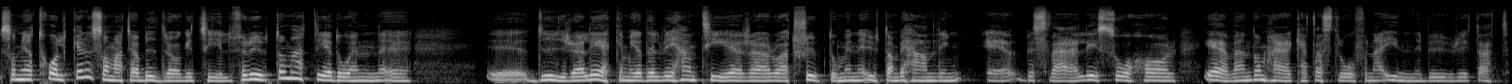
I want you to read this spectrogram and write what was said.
som jag tolkar det som att det har bidragit till, förutom att det är då en eh, dyra läkemedel vi hanterar och att sjukdomen är utan behandling är besvärlig så har även de här katastroferna inneburit att,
